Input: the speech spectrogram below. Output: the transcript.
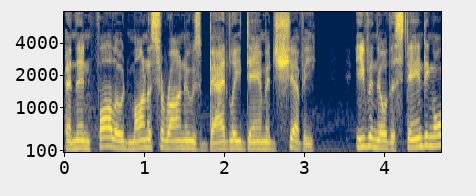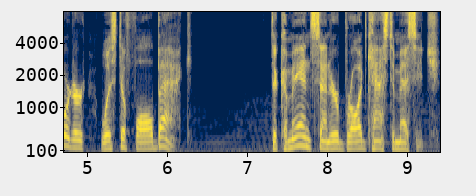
and then followed Matasareanu's badly damaged Chevy, even though the standing order was to fall back. The command center broadcast a message.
